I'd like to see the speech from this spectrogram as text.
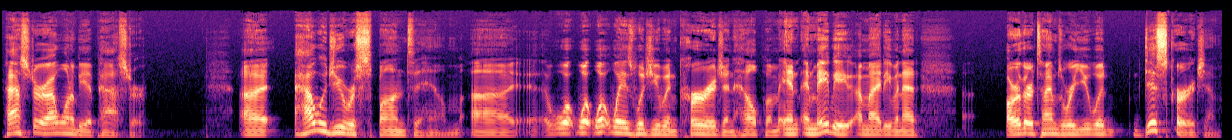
"Pastor, I want to be a pastor." Uh, how would you respond to him? Uh, what, what what ways would you encourage and help him? And and maybe I might even add, are there times where you would discourage him?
